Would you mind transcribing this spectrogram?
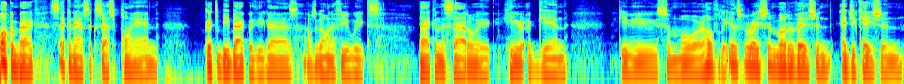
Welcome back. Second half success plan. Good to be back with you guys. I was gone a few weeks. Back in the saddle here again. Give you some more, hopefully, inspiration, motivation, education,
